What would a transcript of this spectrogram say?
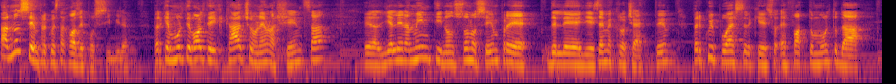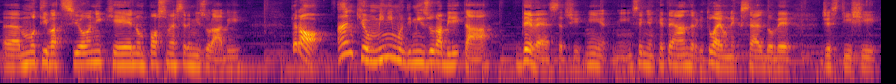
Ah, non sempre questa cosa è possibile, perché molte volte il calcio non è una scienza, eh, gli allenamenti non sono sempre degli esami a crocette, per cui può essere che è fatto molto da eh, motivazioni che non possono essere misurabili. Però anche un minimo di misurabilità deve esserci. Mi, mi insegni anche te, Andre, che tu hai un Excel dove gestisci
